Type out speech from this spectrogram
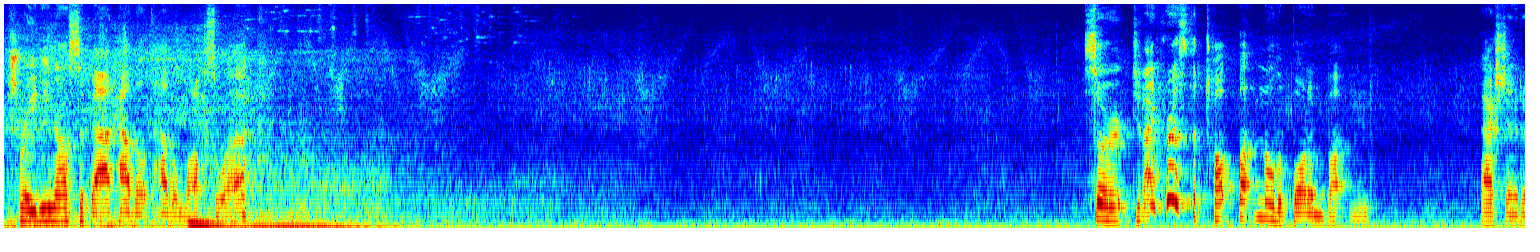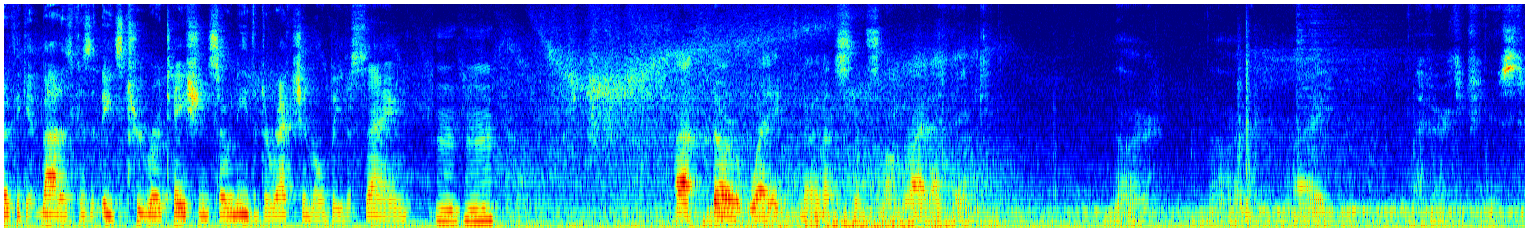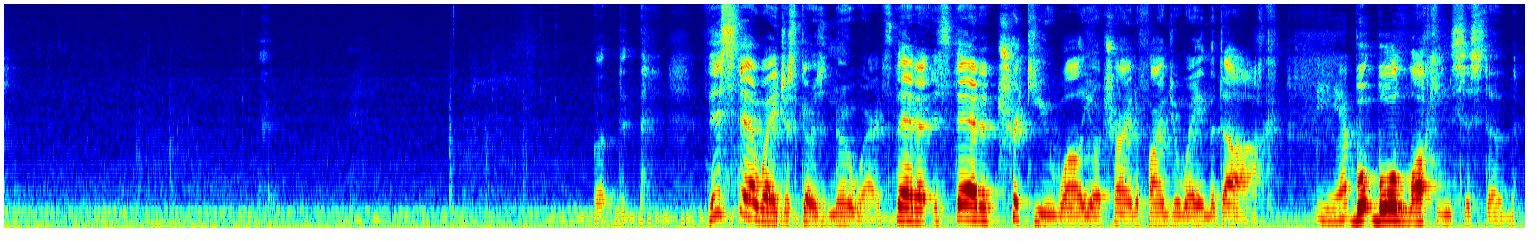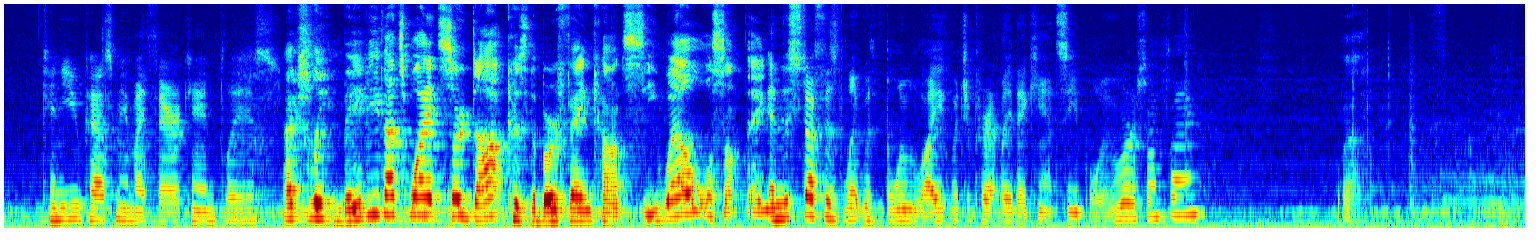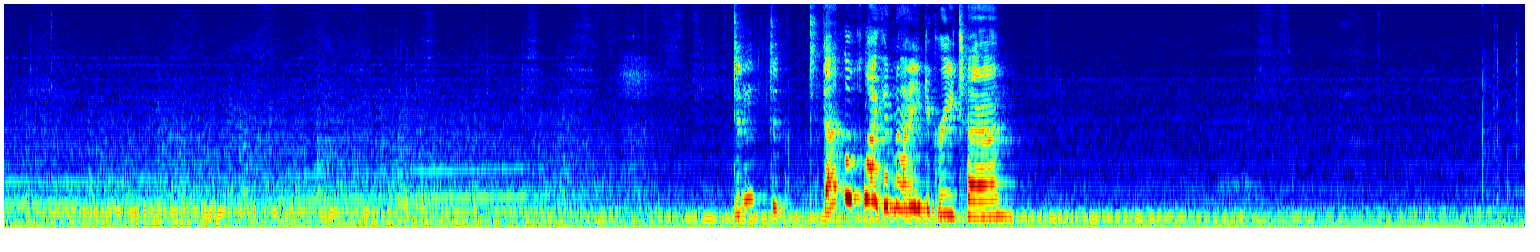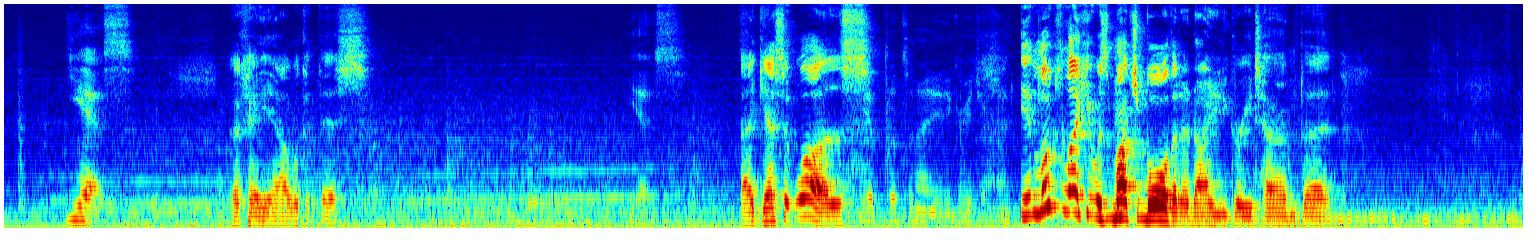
training us about how the how the locks work. So, did I press the top button or the bottom button? Actually, I don't think it matters because it needs two rotations, so in either direction it'll be the same. Mm-hmm. Uh, no, wait, no, that's that's not right. I think. No, no, I, I'm very confused. But th- this stairway just goes nowhere. It's there to it's there to trick you while you're trying to find your way in the dark. Yep. More, more locking system. Can you pass me my Theracane, please? Actually, maybe that's why it's so dark because the Mofang can't see well or something. And this stuff is lit with blue light, which apparently they can't see blue or something. Wow. Didn't did, did that look like a ninety degree turn? Yes. Okay, yeah, I'll look at this. Yes. I guess it was. Yep, that's a 90 degree turn. It looked like it was much more than a ninety degree turn, but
